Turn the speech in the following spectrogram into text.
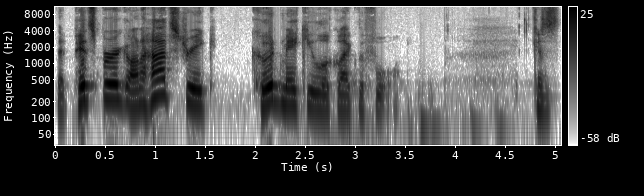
that Pittsburgh on a hot streak could make you look like the fool. because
